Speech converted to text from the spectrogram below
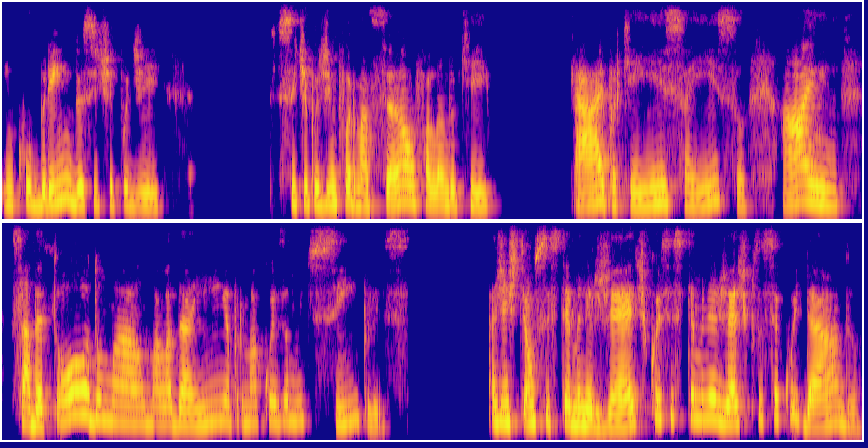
encobrindo esse tipo de esse tipo de informação, falando que ai, porque isso é isso, ai, sabe, é toda uma, uma ladainha para uma coisa muito simples. A gente tem um sistema energético, esse sistema energético precisa ser cuidado.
